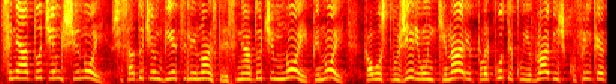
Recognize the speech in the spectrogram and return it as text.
să ne aducem și noi și să aducem viețile noastre, să ne aducem noi, pe noi, ca o slujire, o închinare plăcută cu evlavie și cu frică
